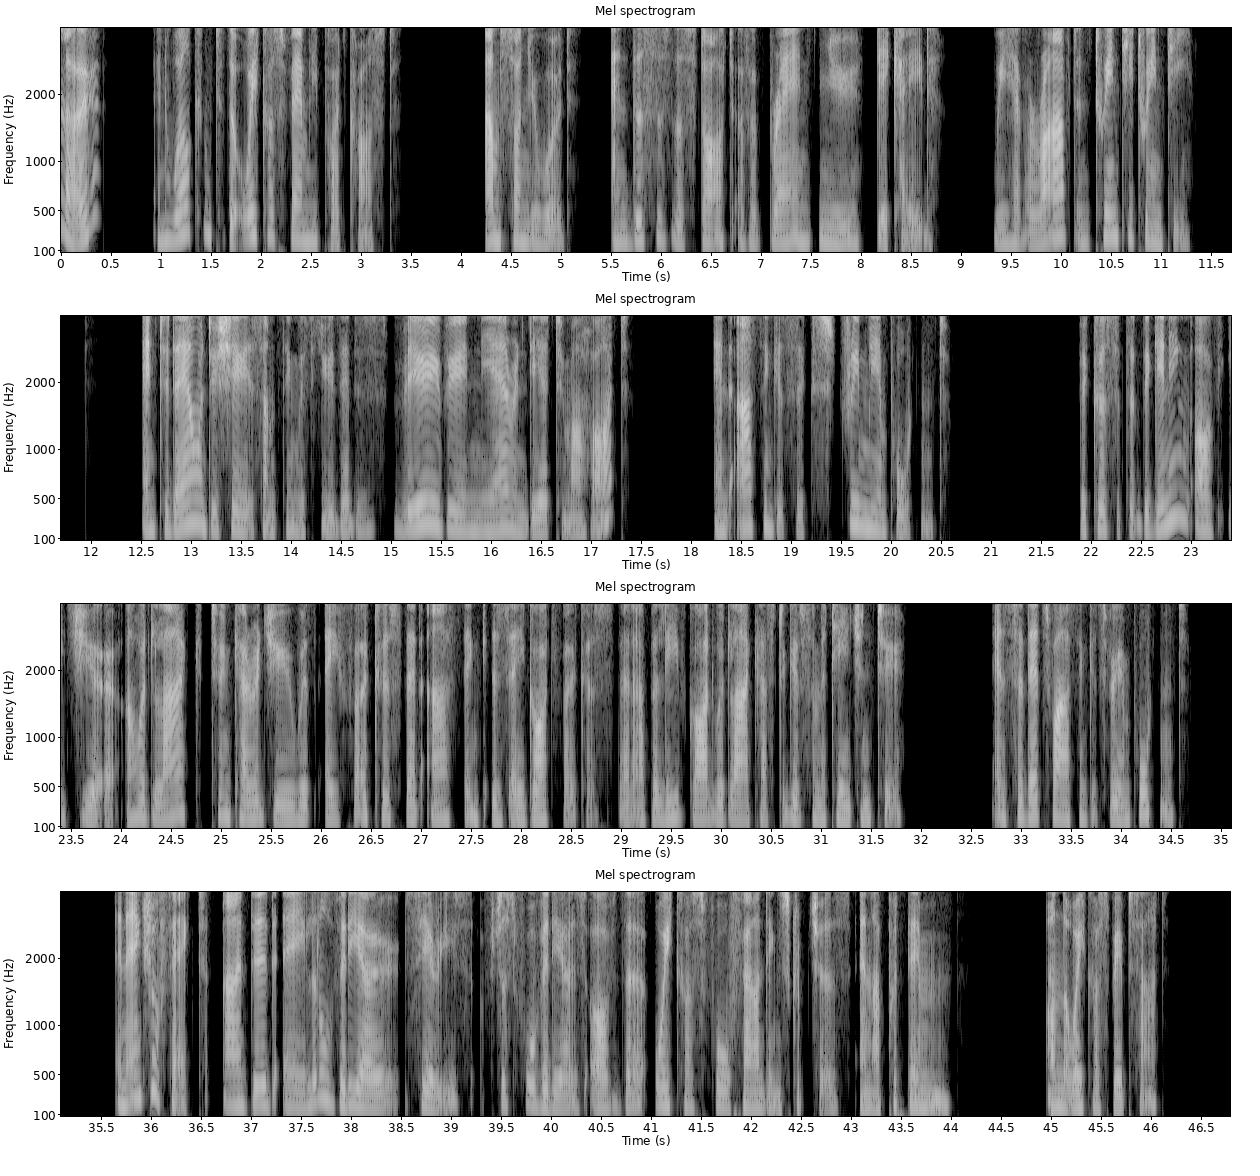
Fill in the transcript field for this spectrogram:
Hello, and welcome to the Oikos Family Podcast. I'm Sonja Wood, and this is the start of a brand new decade. We have arrived in 2020. And today I want to share something with you that is very, very near and dear to my heart. And I think it's extremely important because at the beginning of each year, I would like to encourage you with a focus that I think is a God focus, that I believe God would like us to give some attention to. And so that's why I think it's very important. In actual fact, I did a little video series, just four videos of the Oikos four founding scriptures, and I put them on the Oikos website.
